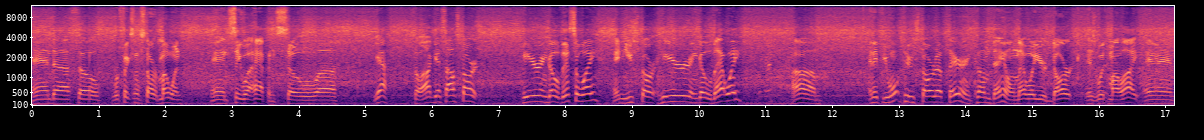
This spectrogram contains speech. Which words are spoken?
And uh, so we're fixing to start mowing and see what happens. So uh, yeah, so I guess I'll start here and go this way and you start here and go that way. Okay. Um, and if you want to, start up there and come down. That way your dark is with my light and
